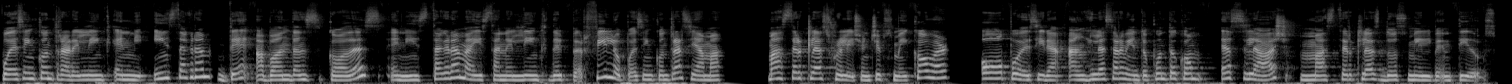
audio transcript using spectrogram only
Puedes encontrar el link en mi Instagram de Abundance Goddess. En Instagram, ahí está en el link del perfil, lo puedes encontrar, se llama Masterclass Relationships Makeover. O puedes ir a angelasarmiento.com slash masterclass 2022.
